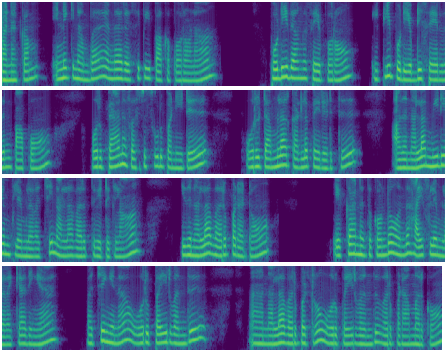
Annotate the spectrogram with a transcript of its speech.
வணக்கம். இன்றைக்கி நம்ம என்ன ரெசிபி பார்க்க போகிறோன்னா பொடி தாங்க செய்ய போகிறோம் இட்லி பொடி எப்படி செய்கிறதுன்னு பார்ப்போம். ஒரு பேனை ஃபஸ்ட்டு சூடு பண்ணிவிட்டு ஒரு டம்ளர் கடலைப்பயிர் எடுத்து அதை நல்லா மீடியம் ஃப்ளேமில் வச்சு நல்லா வறுத்து விட்டுக்கலாம். இது நல்லா வறுப்படட்டும் எக்காரணத்தை கொண்டும் வந்து ஹை ஃப்ளேமில் வைக்காதீங்க. வச்சிங்கன்னா ஒரு பயிர் வந்து நல்லா வறுபட்டுரும். ஒரு பயிர் வந்து வறுபடாமல் இருக்கும்.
